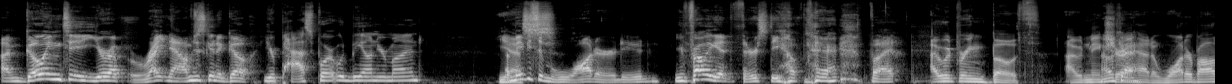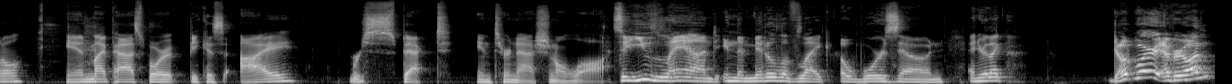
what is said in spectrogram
I'm going to Europe right now. I'm just gonna go. Your passport would be on your mind. Yeah, Or maybe some water, dude. You'd probably get thirsty up there, but I would bring both. I would make sure I had a water bottle and my passport because I respect international law. So you land in the middle of like a war zone and you're like, don't worry, everyone.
